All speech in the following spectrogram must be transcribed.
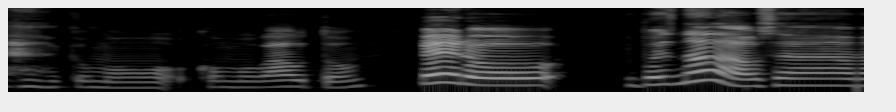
como, como auto. Pero, pues nada, o sea,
